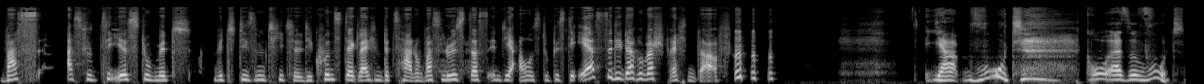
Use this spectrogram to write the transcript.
Was assoziierst du mit, mit diesem Titel, die Kunst der gleichen Bezahlung? Was löst das in dir aus? Du bist die Erste, die darüber sprechen darf. Ja, Wut. Also Wut.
